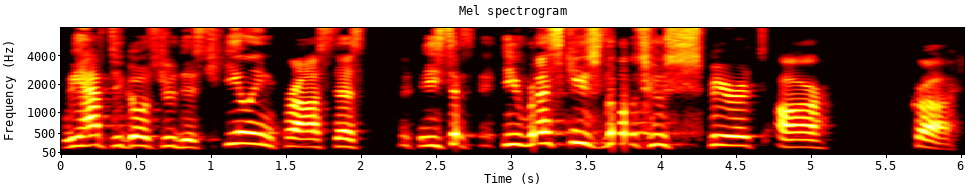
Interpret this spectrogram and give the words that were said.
We have to go through this healing process. He says he rescues those whose spirits are crushed.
